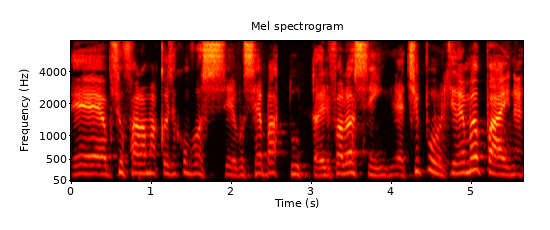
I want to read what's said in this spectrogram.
é, eu preciso falar uma coisa com você, você é batuta. Ele falou assim, é tipo, que é meu pai, né?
